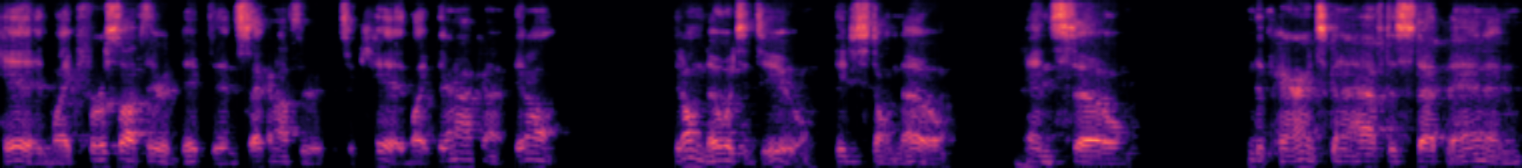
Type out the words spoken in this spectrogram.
kid, like first off they're addicted, second off they're it's a kid. Like they're not gonna. They don't. They don't know what to do. They just don't know. Mm-hmm. And so, the parent's going to have to step in and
